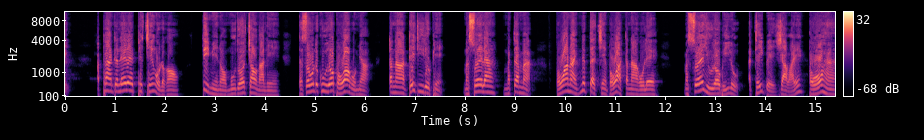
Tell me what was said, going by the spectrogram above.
အဖန်တလဲတဲ့ဖြစ်ခြင်းကို၎င်းသိမြင်တော်မူသောကြောင့်သာလျှင်တစုံတစ်ခုသောဘဝကိုမျှတဏှာဒိဋ္ဌိတို့ဖြင့်မဆွဲလန်းမတက်မတ်ဘဝ၌နှစ်သက်ခြင်းဘဝတဏှာကိုလည်း မဆွဲယူတော့ပြီလို့အတိတ်ပဲရပါတယ်ဘဝဟံ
